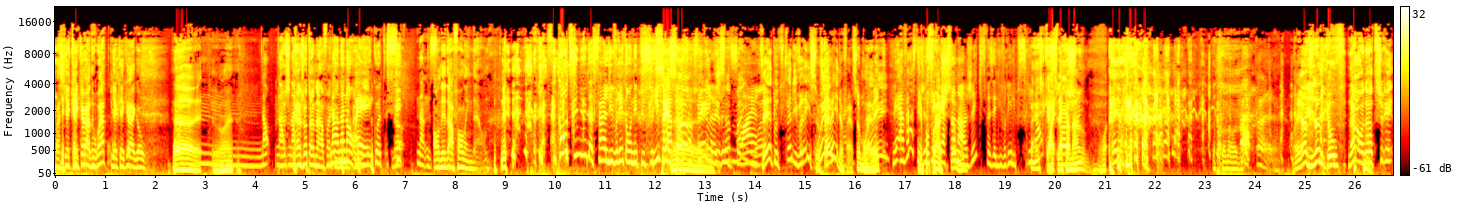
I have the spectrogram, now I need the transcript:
Parce qu'il y a quelqu'un à droite puis il y a quelqu'un à gauche. Euh, ouais. Non, non, Juste non. rajoute un enfant. Non, non, non. Hey, écoute, si Là, non, on est dans Falling Down. continue de te faire livrer ton épicerie C'est après sortir le de même, soir. Tu sais, toi, tu te fais livrer, ça. Oui. Je t'avais de faire ça, moi, Ben avec. oui. Mais avant, c'était juste les ça, personnes âgées qui se faisaient livrer l'épicerie, Ben, non? Ouais, la commande. Ouais. Ben là, On est rendu là, Nico. Là, on a tiré.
